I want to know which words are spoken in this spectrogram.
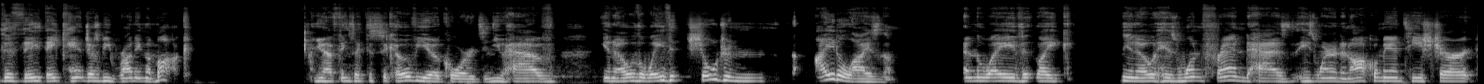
they they can't just be running amok. You have things like the Sokovia Accords, and you have you know the way that children idolize them, and the way that like you know his one friend has he's wearing an aquaman t-shirt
